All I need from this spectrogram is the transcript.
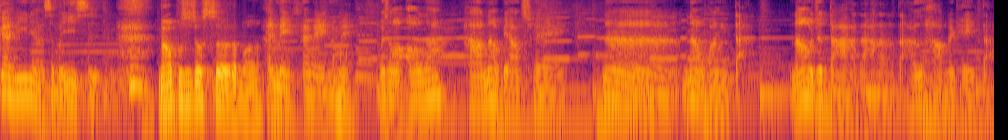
干你娘什么意思？然后不是就射了吗？还没，还没，还没。为什么？哦，那好，那我不要吹，那那我帮你打，然后我就打打打打，他说好，那可以打，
